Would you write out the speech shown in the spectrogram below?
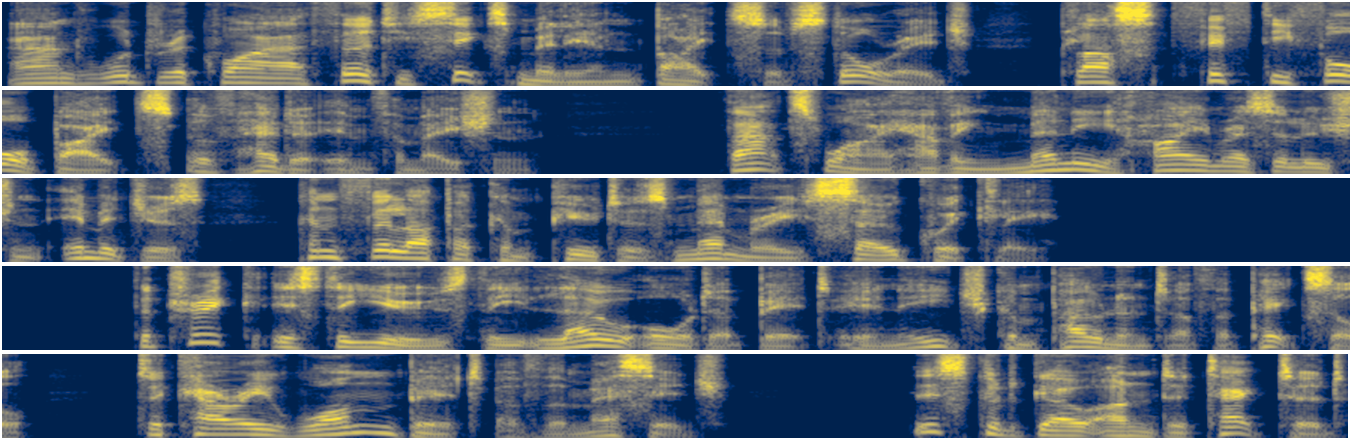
and would require 36 million bytes of storage plus 54 bytes of header information. That's why having many high-resolution images can fill up a computer's memory so quickly. The trick is to use the low-order bit in each component of the pixel to carry one bit of the message. This could go undetected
